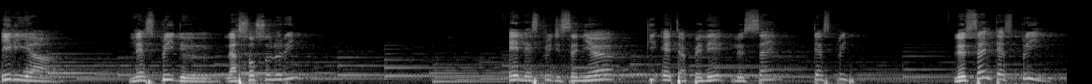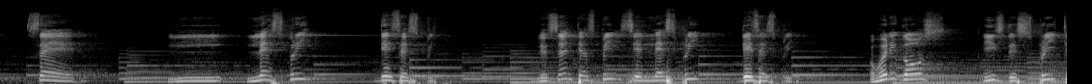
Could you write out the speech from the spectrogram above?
Il y a l'esprit de la sorcellerie et l'esprit du Seigneur qui est appelé le Saint-Esprit. Le Saint-Esprit, c'est l'esprit des esprits. Le Saint-Esprit, c'est l'esprit des esprits. Holy Ghost is the spirit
